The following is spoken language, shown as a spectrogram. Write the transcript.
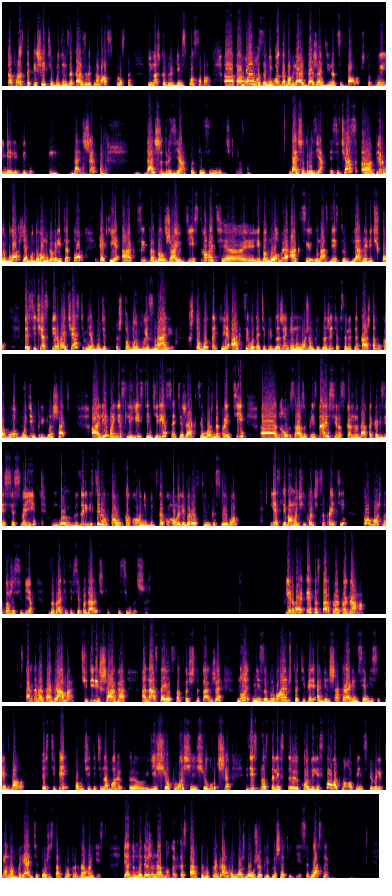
то просто пишите, будем заказывать на вас просто немножко другим способом. Э, По-моему, за него добавляют даже 11 баллов, чтобы вы имели в виду. Дальше. Дальше, друзья, только принеси мне водички, пожалуйста. Дальше, друзья, сейчас э, первый блок я буду вам говорить о том, какие акции продолжают действовать, э, либо новые акции у нас действуют для новичков. То есть сейчас первая часть у меня будет, чтобы вы знали, что вот такие акции, вот эти предложения мы можем предложить абсолютно каждому, кого будем приглашать. А, либо, если есть интерес, эти же акции можно пройти, э, ну, сразу признаюсь и расскажу, да, так как здесь все свои, зарегистрировав какого-нибудь знакомого либо родственника своего, если вам очень хочется пройти, то можно тоже себе забрать эти все подарочки. Спасибо большое. Первое – это стартовая программа. Стартовая программа 4 шага, она остается точно так же, но не забываем, что теперь один шаг равен 75 баллов. То есть теперь получить эти наборы э, еще проще, еще лучше. Здесь просто лист, э, коды листовок, но, в принципе, в электронном варианте тоже стартовая программа есть. Я думаю, даже на одну только стартовую программу можно уже приглашать людей. Согласны?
